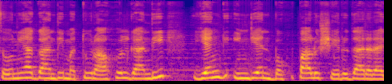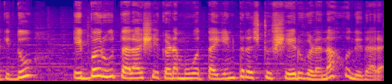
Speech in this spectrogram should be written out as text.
ಸೋನಿಯಾ ಗಾಂಧಿ ಮತ್ತು ರಾಹುಲ್ ಗಾಂಧಿ ಯಂಗ್ ಇಂಡಿಯನ್ ಬಹುಪಾಲು ಷೇರುದಾರರಾಗಿದ್ದು, ಇಬ್ಬರೂ ತಲಾ ಶೇಕಡ ಮೂವತ್ತ ಎಂಟರಷ್ಟು ಷೇರುಗಳನ್ನು ಹೊಂದಿದ್ದಾರೆ.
